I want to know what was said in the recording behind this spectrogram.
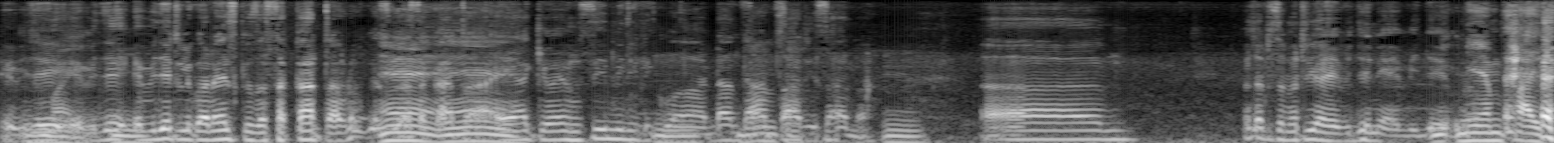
J tulikuwa naye siku za sakata. Eh, sakata eh. eh, akiwa MC mi nilikuwa dancer dancer. hatari sana. Um acha tuseme tu ya Heavy ni ya ni, ni M5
